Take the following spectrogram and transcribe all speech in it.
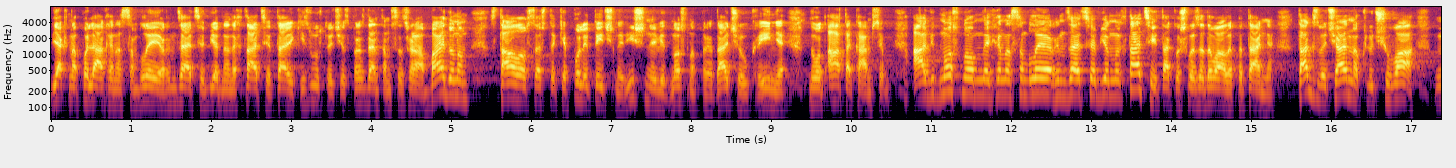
як на полях Генасамблеї Організації Об'єднаних Націй та які зустрічі з президентом США Байденом стало все ж таки політичне рішення відносно передачі Україні ну, от атакамсів. А відносно Генасамблеї Організації Об'єднаних Націй, також ви задавали питання. Так, звичайно, ключова е,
